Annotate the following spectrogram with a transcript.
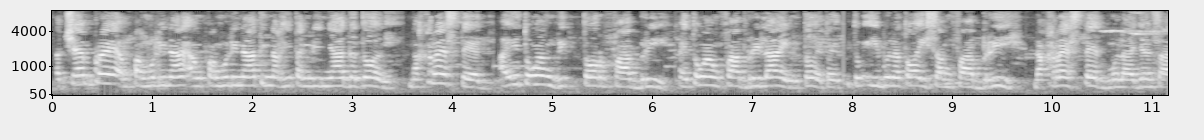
At syempre, ang panghuli, na, ang panghuli nating nakitang linyada doon na crested ay ito nga ang Victor Fabry. Ito nga ang Fabry line. Ito, ito, itong ibon na to ay isang Fabry na crested mula dyan sa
